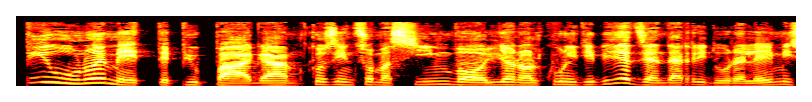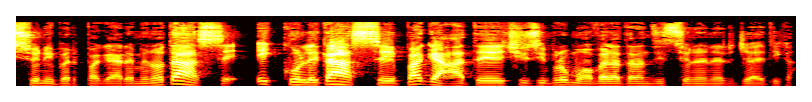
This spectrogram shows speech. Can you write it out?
più uno emette più paga, così insomma si invogliano alcuni tipi di aziende a ridurre le emissioni per pagare meno tasse e con le tasse pagate ci si promuove la transizione energetica.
